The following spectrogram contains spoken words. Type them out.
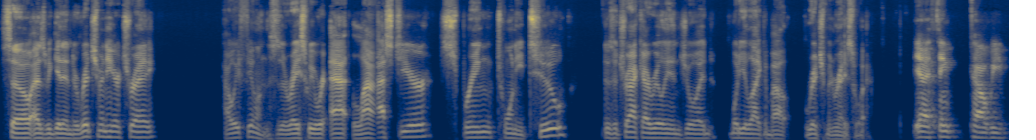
So as we get into Richmond here, Trey, how are we feeling? This is a race we were at last year, spring 22. It was a track I really enjoyed. What do you like about Richmond Raceway? Yeah, I think how we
